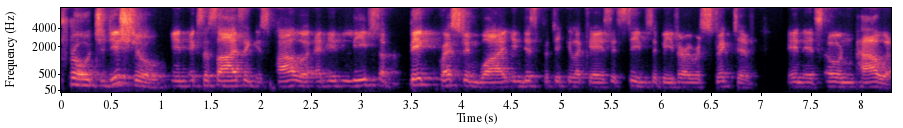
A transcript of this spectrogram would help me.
pro-judicial in exercising its power, and it leaves a big question why, in this particular case, it seems to be very restrictive in its own power.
